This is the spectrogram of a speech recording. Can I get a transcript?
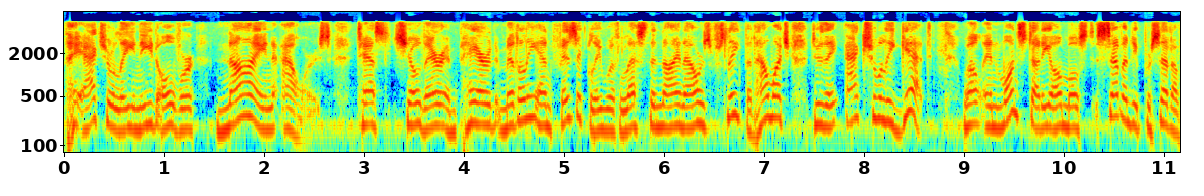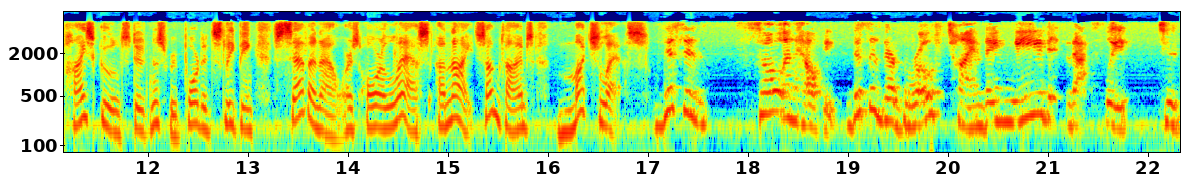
They actually need over nine hours. Tests show they're impaired mentally and physically with less than nine hours of sleep. But how much do they actually get? Well, in one study, almost 70% of high school students reported sleeping seven hours or less a night, sometimes much less. This is so unhealthy. This is their growth time. They need that sleep to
